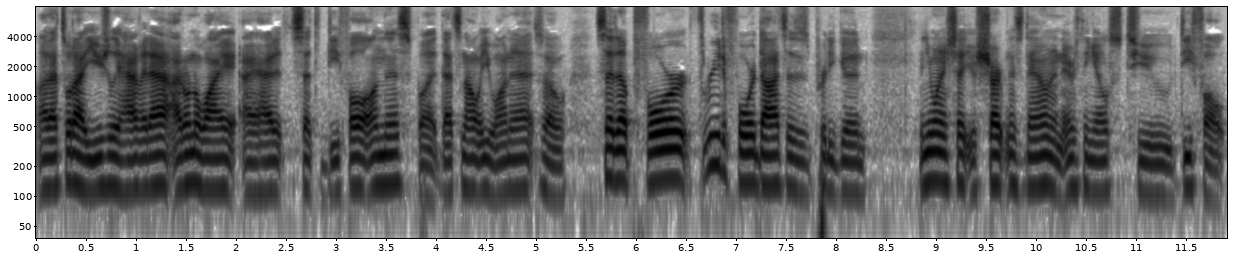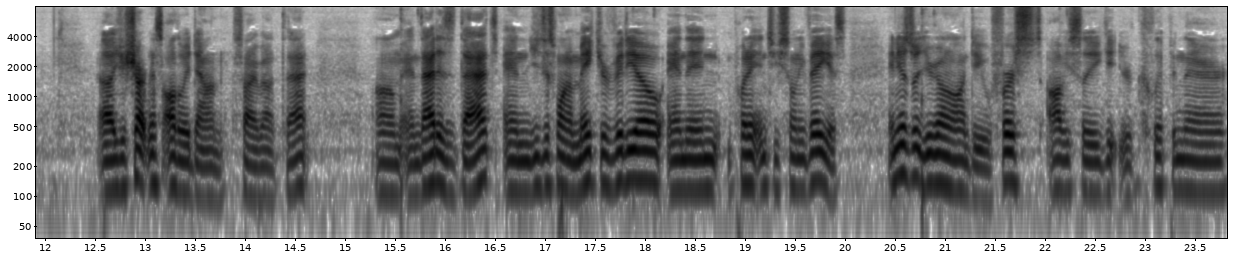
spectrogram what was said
Uh, that's what I usually have it at. I don't know why I had it set to default on this, but that's not what you want it at. So set up four, three to four dots is pretty good. Then you want to set your sharpness down and everything else to default uh, your sharpness all the way down. Sorry about that. Um, and that is that. And you just want to make your video and then put it into Sony Vegas. And here's what you're going to want to do. First, obviously, get your clip in there.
